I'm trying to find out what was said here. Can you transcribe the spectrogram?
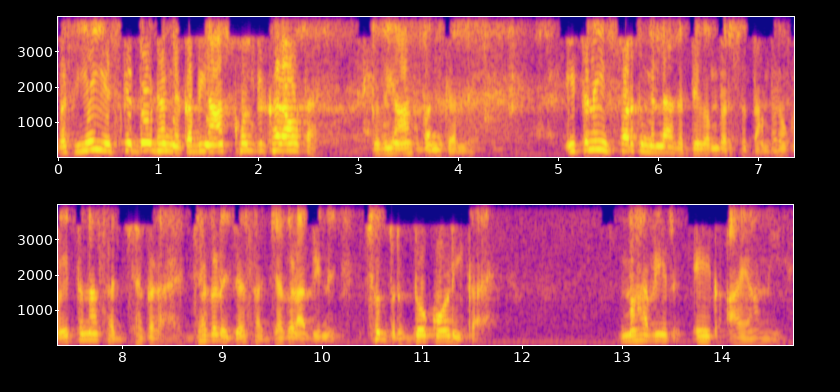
बस यही इसके दो ढंग है, कभी आँख खोल के खड़ा होता है, कभी आँख बंद कर ले। इतना ही फ़र्क मिला अगर दिगंबर सुतांबरों को, इतना सा झगड़ा है, झगड़े जैसा झगड़ा भी नहीं, क्षुद्र दो कौड़ी का है। महावीर एक आयामी है।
